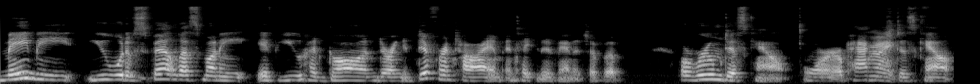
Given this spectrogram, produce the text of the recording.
maybe you would have spent less money if you had gone during a different time and taken advantage of a, a room discount or a package Right. discount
